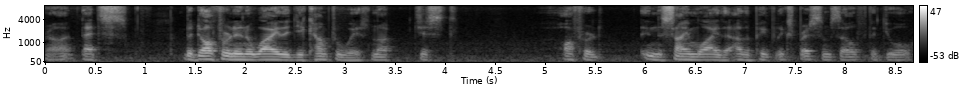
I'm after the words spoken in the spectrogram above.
right? That's, but offer it in a way that you're comfortable with, not just offer it in the same way that other people express themselves that you're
